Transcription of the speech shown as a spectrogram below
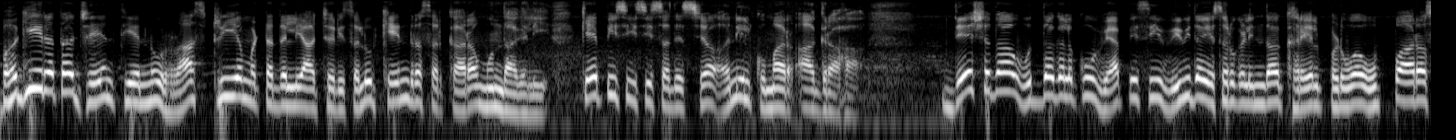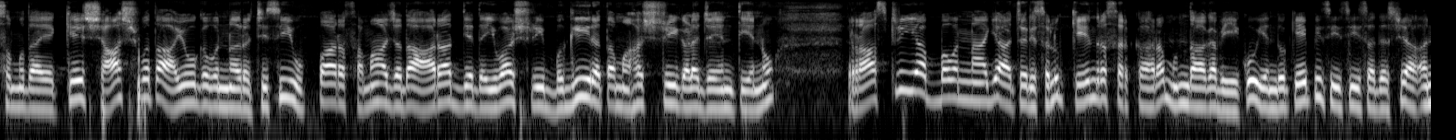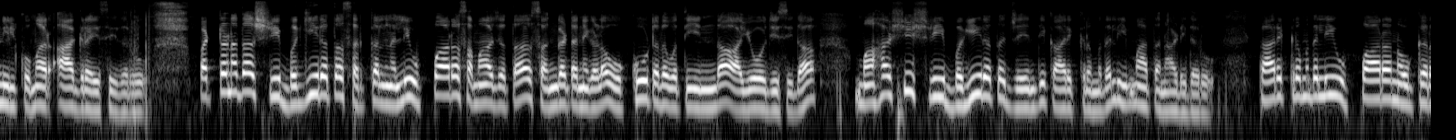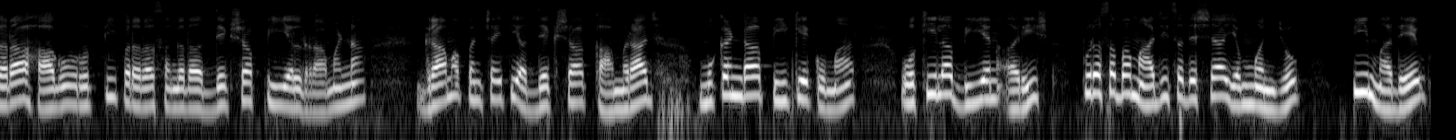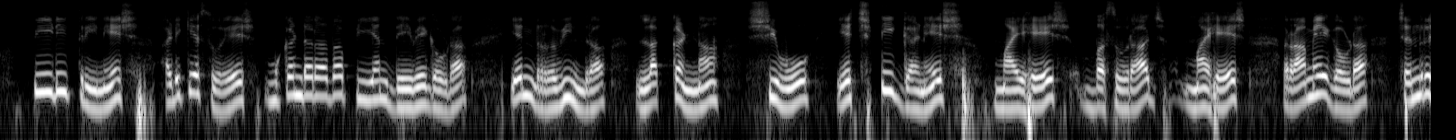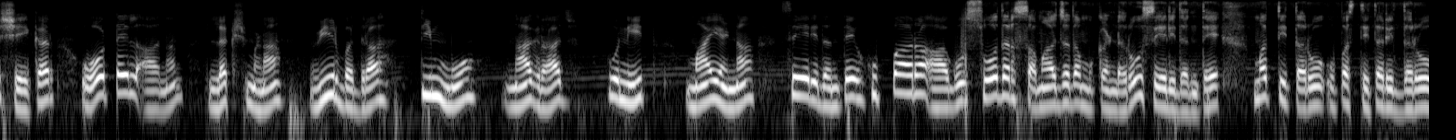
ಭಗೀರಥ ಜಯಂತಿಯನ್ನು ರಾಷ್ಟ್ರೀಯ ಮಟ್ಟದಲ್ಲಿ ಆಚರಿಸಲು ಕೇಂದ್ರ ಸರ್ಕಾರ ಮುಂದಾಗಲಿ. ಕೆಪಿಸಿಸಿ ಸದಸ್ಯ ಅನಿಲ್ ಕುಮಾರ್ ಆಗ್ರಹ. ದೇಶದ ಉದ್ದಗಲಕ್ಕೂ ವ್ಯಾಪಿಸಿ ವಿವಿಧ ಹೆಸರುಗಳಿಂದ ಕರೆಯಲ್ಪಡುವ ಉಪ್ಪಾರ ಸಮುದಾಯಕ್ಕೆ ಶಾಶ್ವತ ಆಯೋಗವನ್ನು ರಚಿಸಿ ಉಪ್ಪಾರ ಸಮಾಜದ ಆರಾಧ್ಯ ದೈವ ಶ್ರೀ ಭಗೀರಥ ಮಹರ್ಷಿಗಳ ಜಯಂತಿಯನ್ನು ರಾಷ್ಟ್ರೀಯ ಹಬ್ಬವನ್ನಾಗಿ ಆಚರಿಸಲು ಕೇಂದ್ರ ಸರ್ಕಾರ ಮುಂದಾಗಬೇಕು ಎಂದು ಕೆಪಿಸಿಸಿ ಸದಸ್ಯ ಅನಿಲ್ ಕುಮಾರ್ ಆಗ್ರಹಿಸಿದರು. ಪಟ್ಟಣದ ಶ್ರೀ ಭಗೀರಥ ಸರ್ಕಲ್ನಲ್ಲಿ ಉಪ್ಪಾರ ಸಮಾಜದ ಸಂಘಟನೆಗಳ ಒಕ್ಕೂಟದ ವತಿಯಿಂದ ಆಯೋಜಿಸಿದ ಮಹರ್ಷಿ ಶ್ರೀ ಭಗೀರಥ ಜಯಂತಿ ಕಾರ್ಯಕ್ರಮದಲ್ಲಿ ಮಾತನಾಡಿದರು. ಕಾರ್ಯಕ್ರಮದಲ್ಲಿ ಉಪ್ಪಾರ ನೌಕರರ ಹಾಗೂ ವೃತ್ತಿಪರರ ಸಂಘದ ಅಧ್ಯಕ್ಷ ಪಿ ಎಲ್ ರಾಮಣ್ಣ, ಗ್ರಾಮ ಪಂಚಾಯಿತಿ ಅಧ್ಯಕ್ಷ ಕಾಮರಾಜ್, ಮುಖಂಡ ಪಿ ಕೆ ಕುಮಾರ್, ವಕೀಲ ಬಿ ಎನ್ ಹರೀಶ್, ಪುರಸಭಾ ಮಾಜಿ ಸದಸ್ಯ M Manju, P Madev P D Trinesh, Adike Suresh, ಮುಖಂಡರಾದ P N Devegowda, N Ravindra, Lakkanna, Shivu, H T Ganesh, Mahesh, Basavaraj, Mahesh, Ramegowda, Chandrashekar hotel Anand, Lakshmana, Veerabhadra, Thimmu, Nagaraj, Puneeth, Mayanna ಸೇರಿದಂತೆ ಉಪ್ಪಾರ ಹಾಗೂ ಸೋದರ ಸಮಾಜದ ಮುಖಂಡರು ಸೇರಿದಂತೆ ಮತ್ತಿತರರು ಉಪಸ್ಥಿತರಿದ್ದರು.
